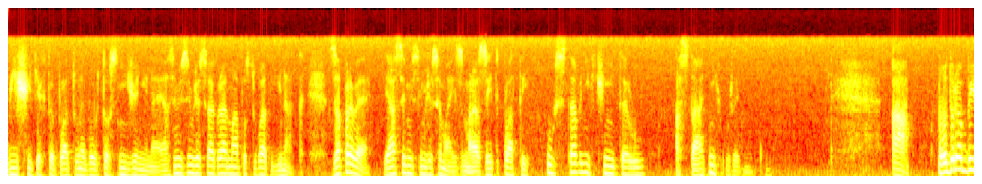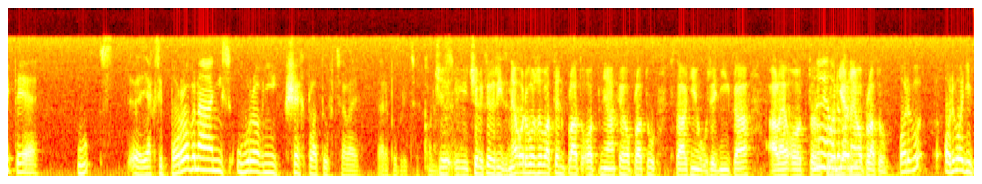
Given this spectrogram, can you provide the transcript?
výši těchto platů nebo to snížení ne. Já si myslím, že se akorát má postupovat jinak. Za prvé, já si myslím, že se mají zmrazit platy ústavních činitelů a státních úředníků a podrobit je u, eh, jaksi porovnání s úrovní všech platů v celé republice. Konec. Čili, čili chcete říct, neodvozovat ten plat od nějakého platu státního úředníka, ale od Ne, ne, průměrného odvodit- platu. Odvo, odvodit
